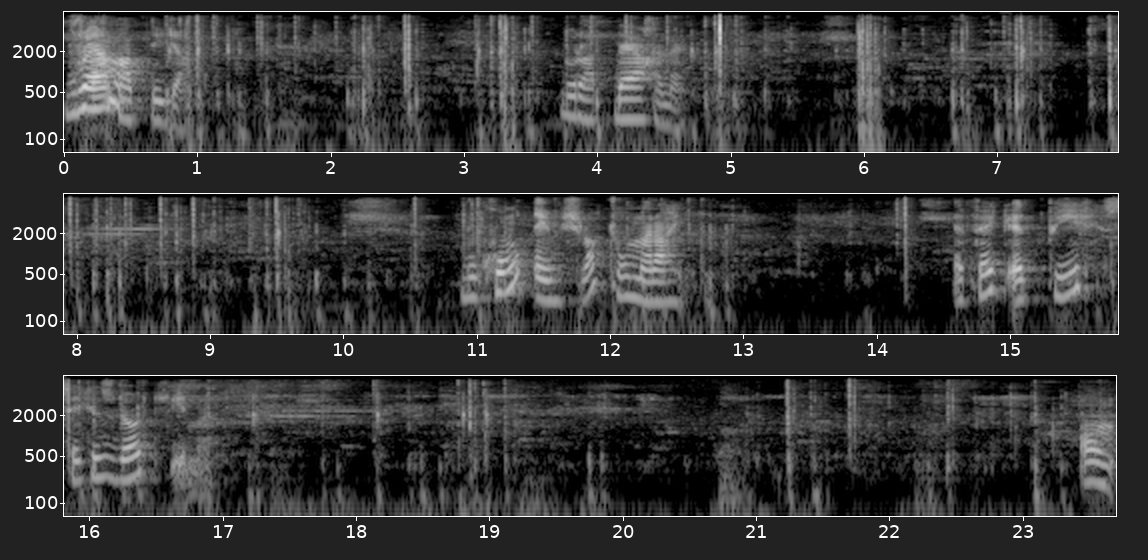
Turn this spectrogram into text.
Buraya mı atlayacağım? Dur atlayak hemen. Bu komut neymiş lan? Çok merak ettim. Effect at P 8420. Oğlum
